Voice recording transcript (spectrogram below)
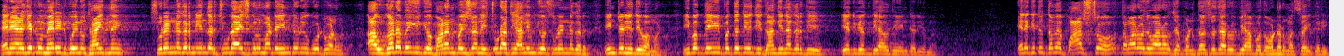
એને એને જેટલું મેરિટ કોઈનું થાય જ નહીં. સુરેન્દ્રનગરની અંદર ચૂડા હાઈસ્કૂલ માટે ઇન્ટરવ્યુ ગોઠવાનું. આ ઉઘાડા પૈકી ગયો, ભાડાના પૈસા નહીં, ચૂડાથી હાલીને ગયો સુરેન્દ્રનગર ઇન્ટરવ્યુ દેવા માટે. એ વખતે એવી પદ્ધતિ હતી, ગાંધીનગરથી એક વ્યક્તિ આવતી ઇન્ટરવ્યુમાં એને કીધું, તમે પાસ છો તમારો જ વારો છે, પણ દસ હજાર રૂપિયા આપો તો ઓર્ડરમાં સહી કરી.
